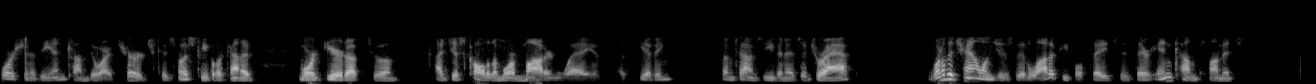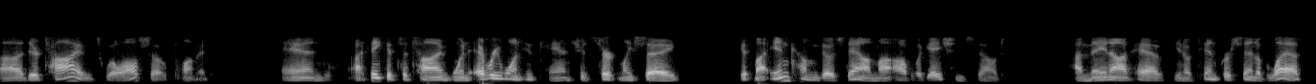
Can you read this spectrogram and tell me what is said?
portion of the income to our church because most people are kind of more geared up to a, I just call it a more modern way of, of giving, sometimes even as a draft. One of the challenges that a lot of people face is their income plummets. Uh, their tithes will also plummet. And I think it's a time when everyone who can should certainly say, if my income goes down, my obligations don't. I may not have, you know, 10% of less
